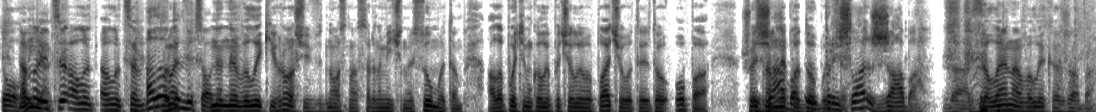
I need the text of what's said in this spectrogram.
того. Да, ну, і як. це, але, але це Але ну, 1%. не, невеликі гроші відносно астрономічної суми. Там. Але потім, коли почали виплачувати, то опа, щось нам не подобається. прийшла жаба. Да, зелена велика жаба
